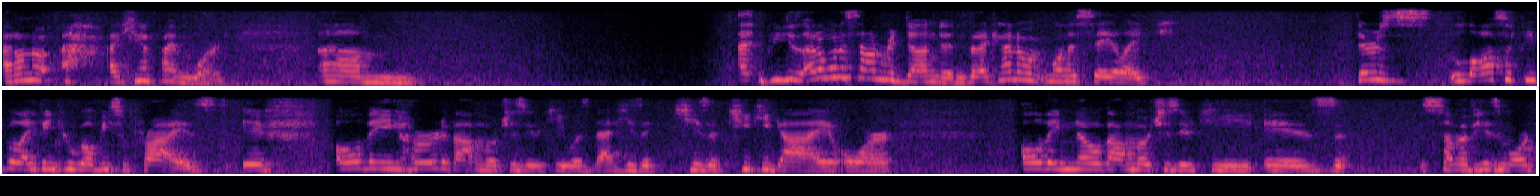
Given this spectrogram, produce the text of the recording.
i don't know i can't find the word. Um I, because i don't want to sound redundant but i kind of want to say like there's lots of people I think who will be surprised if all they heard about Mochizuki was that he's a he's a kiki guy or all they know about Mochizuki is some of his more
